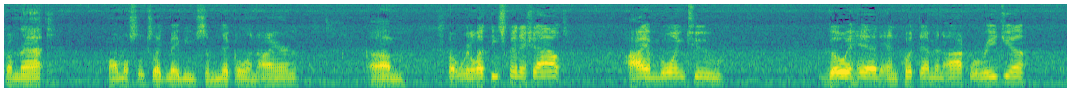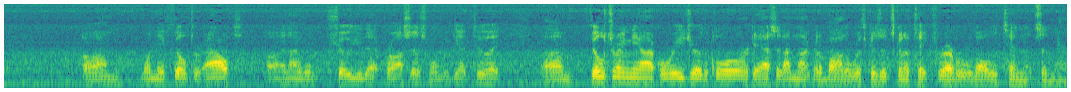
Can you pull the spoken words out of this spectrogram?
from that. Almost looks like maybe some nickel and iron. Um, but we're going to let these finish out. I am going to go ahead and put them in aqua regia. Um, when they filter out, uh, and I will show you that process when we get to it. Um, filtering the aqua regia or the chloroauric acid I'm not going to bother with because it's going to take forever with all the tin that's in there.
